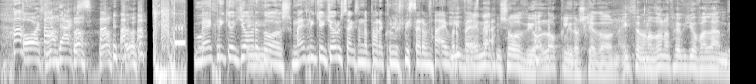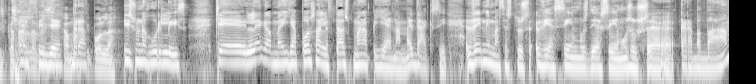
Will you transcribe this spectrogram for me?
Όχι, εντάξει. Μέχρι και ο Γιώργος. Μέχρι και ο Γιώργος άρχισε να παρακολουθεί survivor. Είδα πες ένα τα. επεισόδιο ολόκληρο σχεδόν. Ήθελα να δω να φεύγει ο Βαλάντης. Κατάλαβες. Έφυγε. Είχα μάθει Μπράβο. πολλά. Ήσουν γουρλή. Και λέγαμε για πόσα λεφτά ας πούμε, να πηγαίναμε. Εντάξει, δεν είμαστε στους διασύμου διασύμου, στους ε, καραμπαμπάμ.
